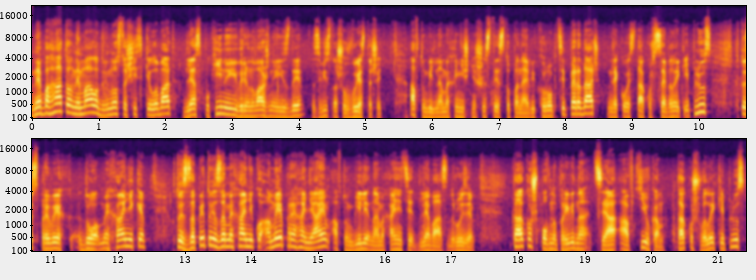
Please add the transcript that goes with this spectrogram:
Небагато, немало 96 кВт для спокійної і врівноваженої їзди, звісно, що вистачить. Автомобіль на механічній шестиступеневій коробці передач. Для когось також це великий плюс. Хтось привик до механіки, хтось запитує за механіку, а ми приганяємо автомобілі на механіці для вас, друзі. Також повнопривідна ця автівка. Також великий плюс.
